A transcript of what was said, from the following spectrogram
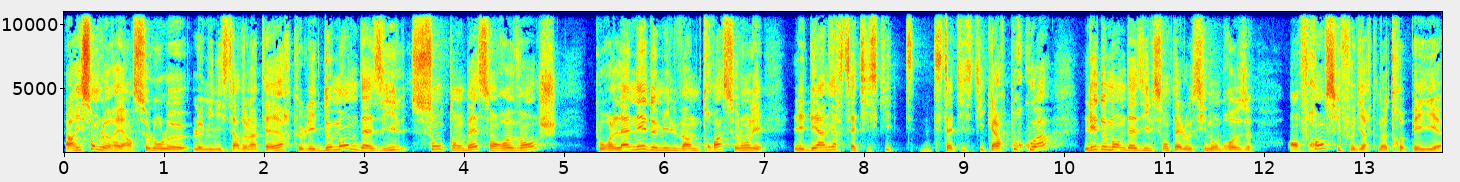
Alors il semblerait, hein, selon le, le ministère de l'Intérieur, que les demandes d'asile sont en baisse. En revanche, pour l'année 2023 selon les, dernières statistiques. Alors pourquoi les demandes d'asile sont-elles aussi nombreuses en France? Il faut dire que notre pays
